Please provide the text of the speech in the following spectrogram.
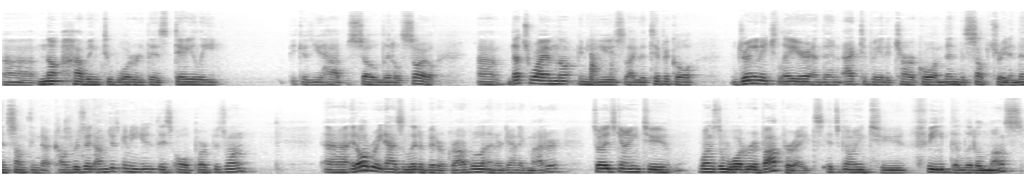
uh, not having to water this daily because you have so little soil um, that's why i'm not going to use like the typical drainage layer and then activated charcoal and then the substrate and then something that covers it. I'm just going to use this all-purpose one. Uh, it already has a little bit of gravel and organic matter so it's going to, once the water evaporates, it's going to feed the little moss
